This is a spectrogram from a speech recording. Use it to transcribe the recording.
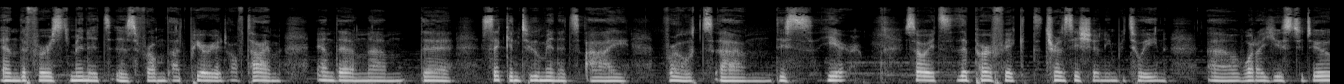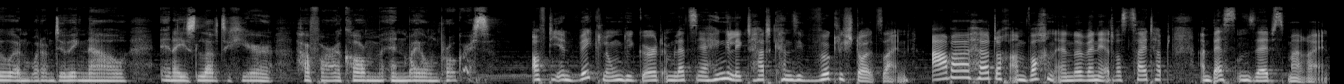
and the first minute is from that period of time, and then um, the second two minutes I wrote um, this year. So it's the perfect transition in between uh, what I used to do and what I'm doing now, and I just love to hear how far I come and my own progress. Auf die Entwicklung, die Gerd im letzten Jahr hingelegt hat, kann sie wirklich stolz sein. Aber hört doch am Wochenende, wenn ihr etwas Zeit habt, am besten selbst mal rein.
